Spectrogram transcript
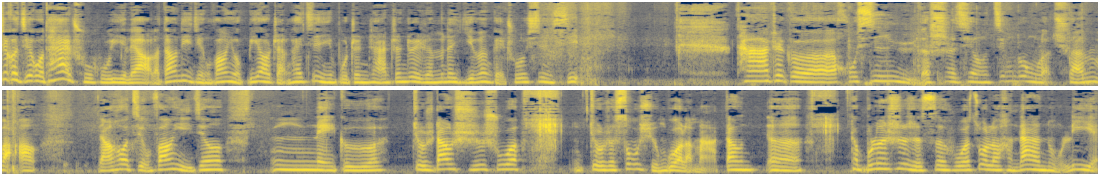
这个结果太出乎意料了，当地警方有必要展开进一步侦查，针对人们的疑问给出信息。他这个胡鑫宇的事情惊动了全网，然后警方已经，嗯，那个就是当时说，就是搜寻过了嘛。当嗯，他不论是死是活，做了很大的努力。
